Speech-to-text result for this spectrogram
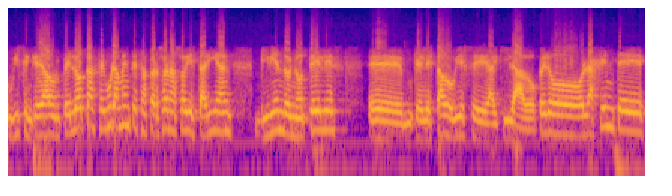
hubiesen quedado en pelota, seguramente esas personas hoy estarían viviendo en hoteles eh, que el Estado hubiese alquilado. Pero la gente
